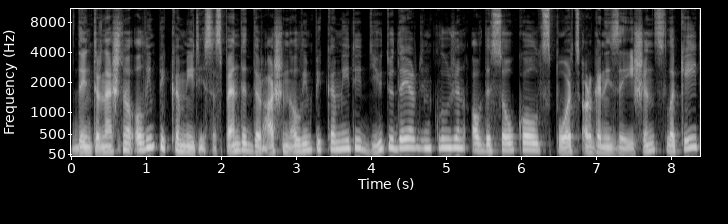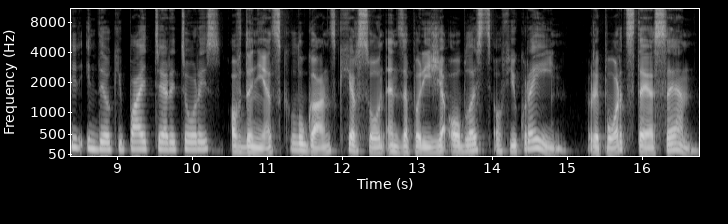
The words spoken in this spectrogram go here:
The International Olympic Committee suspended the Russian Olympic Committee due to their inclusion of the so called sports organizations located in the occupied territories of Donetsk, Lugansk, Kherson, and Zaporizhia oblasts of Ukraine, reports TSN.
